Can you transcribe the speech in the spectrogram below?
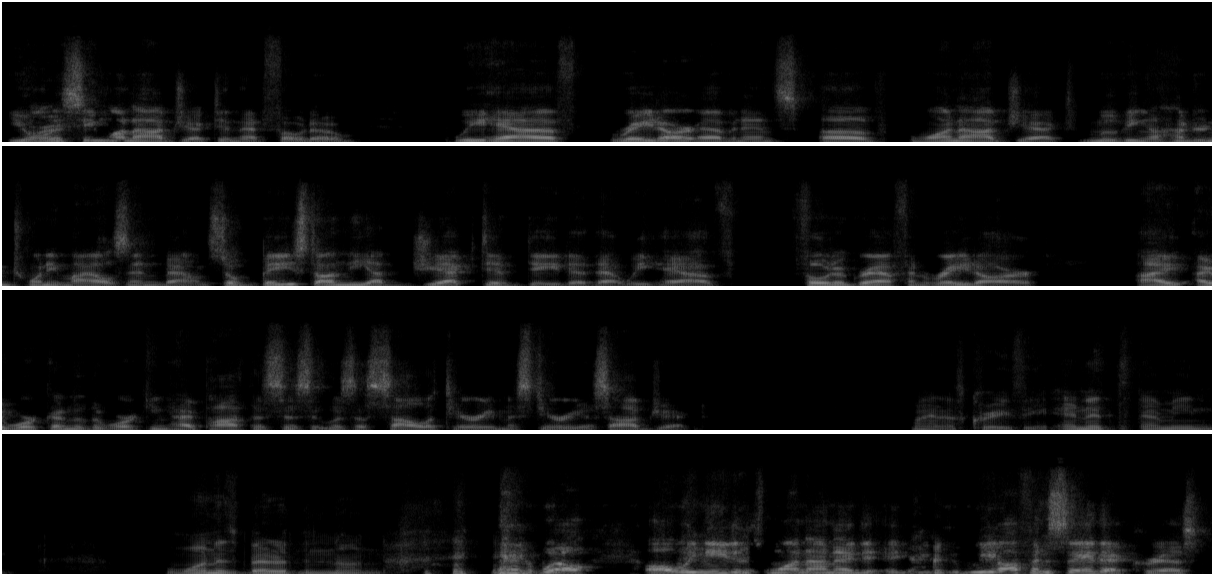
You only see one object in that photo. We have radar evidence of one object moving 120 miles inbound. So, based on the objective data that we have, photograph and radar, I, I work under the working hypothesis it was a solitary mysterious object. Man, that's crazy. And it's, I mean, one is better than none. well, all we need is one on it. We often say that, Chris.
